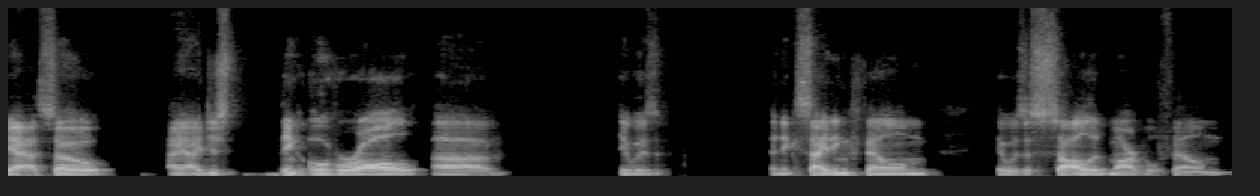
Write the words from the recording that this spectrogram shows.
yeah so I, I just think overall um, it was an exciting film it was a solid marvel film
